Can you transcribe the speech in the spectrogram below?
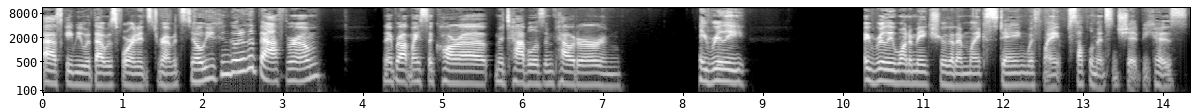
asking me what that was for on Instagram. It's so you can go to the bathroom. And I brought my Sakara metabolism powder and I really I really want to make sure that I'm like staying with my supplements and shit because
